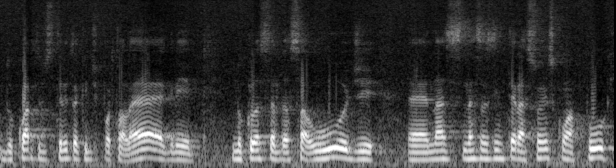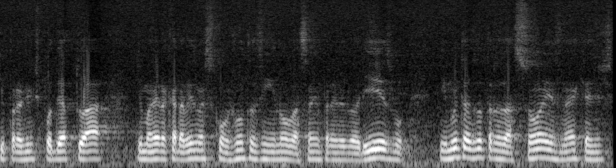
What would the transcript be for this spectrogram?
do quarto distrito aqui de Porto Alegre, no cluster da saúde, é, nas, nessas interações com a PUC para a gente poder atuar de maneira cada vez mais conjuntas em inovação e empreendedorismo e muitas outras ações né, que a gente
